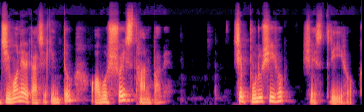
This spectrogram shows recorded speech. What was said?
জীবনের কাছে কিন্তু অবশ্যই স্থান পাবে। সে পুরুষই হোক, সে স্ত্রী হোক।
